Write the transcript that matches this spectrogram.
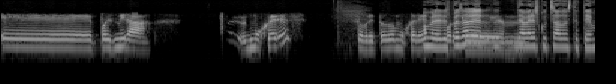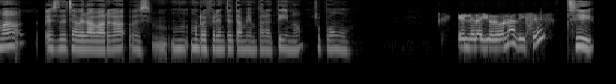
Eh, pues mira, mujeres, sobre todo mujeres. Hombre, después de, haber, de haber mm, escuchado este tema, es de Chabela Varga, es un referente también para ti, ¿no? Supongo. ¿El de La Llorona, dices? Sí.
